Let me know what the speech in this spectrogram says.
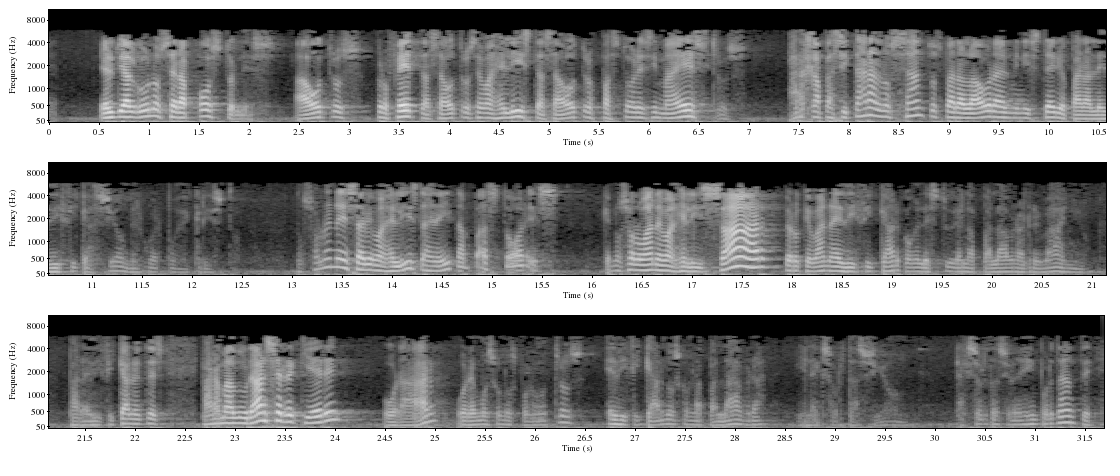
Él dio a algunos ser apóstoles, a otros profetas, a otros evangelistas, a otros pastores y maestros para capacitar a los santos para la obra del ministerio, para la edificación del cuerpo de Cristo. No solo es necesario evangelistas, necesitan pastores que no solo van a evangelizar, pero que van a edificar con el estudio de la palabra al rebaño, para edificarlo. Entonces, para madurar se requiere orar, oremos unos por otros, edificarnos con la palabra y la exhortación. La exhortación es importante.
